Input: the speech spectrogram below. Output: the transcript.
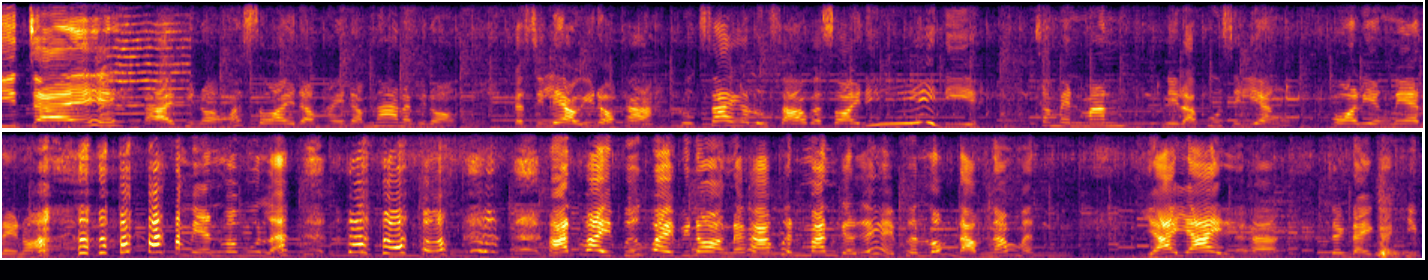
ดีใจสายพี่น้องมาซอยดำให้ดำหน้านะพี่น้องกะสิแล้วอีดอกค่ะ ลูกชายกับลูกสาวกับซอยดีดีสำเม็นมันนี่แหละผู้สิเลี้ยงพ่อเลี้ยงแม่ได้เนาะแมนว่าบุญละฮัดไว้ฝึกไว้พี่น้องนะคะ เพิ่อนมันก็เลยให้เพิ่อนล้มดำน้ำเหมือนย้ายย้ายนี่นะคะจังใดกับคลิป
